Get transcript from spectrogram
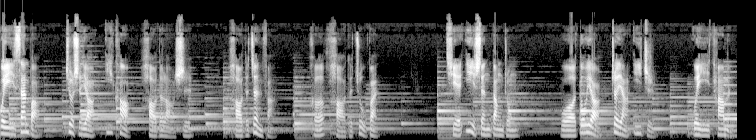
皈三宝。就是要依靠好的老师、好的阵法和好的助伴，且一生当中，我都要这样医治、皈依他们。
